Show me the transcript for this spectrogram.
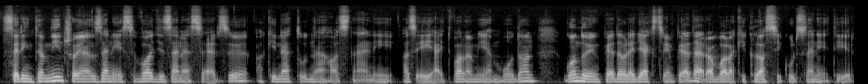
Szerintem nincs olyan zenész vagy zeneszerző, aki ne tudná használni az AI-t valamilyen módon. Gondoljunk például egy extrém példára, valaki klasszikus zenét ír.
